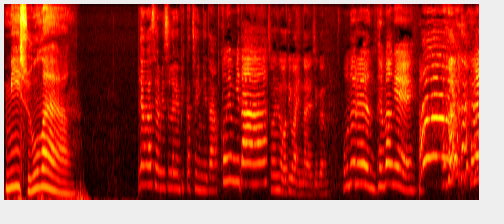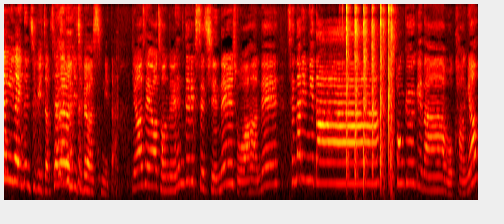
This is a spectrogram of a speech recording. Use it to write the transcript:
미술랑 안녕하세요 미술랭의 피카체입니다 콩입니다. 저희는 어디 와 있나요 지금? 오늘은 대망의 고양이가 있는 집이죠. 새날 언니 집에 왔습니다. 안녕하세요. 저는 핸드릭스 진을 좋아하는 새날입니다. 성교육이나 뭐 강연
